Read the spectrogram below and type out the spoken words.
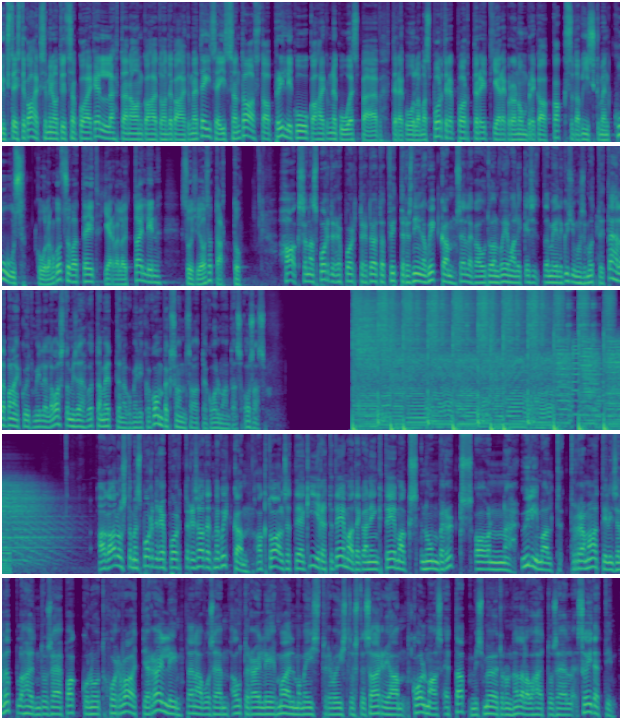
üksteist ja kaheksa minutit saab kohe kell, täna on kahe tuhande kahekümne teise issand aasta aprillikuu kahekümne kuues päev. tere kuulama spordireporterit järjekorranumbriga kakssada viiskümmend kuus. kuulama kutsuvad teid Järve Lott Tallinn, Susi Joosep Tartu Haaksõna spordireporter töötab Twitteris nii nagu ikka, selle kaudu on võimalik esitada meile küsimusi, mõtteid, tähelepanekuid, millele vastamise võtame ette, nagu meil ikka kombeks on, saate kolmandas osas aga alustame spordireporteri saadet nagu ikka aktuaalsete ja kiirete teemadega ning teemaks number üks on ülimalt dramaatilise lõpplahenduse pakkunud Horvaatia ralli, tänavuse autoralli maailmameistrivõistluste sarja kolmas etapp, mis möödunud nädalavahetusel sõideti.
